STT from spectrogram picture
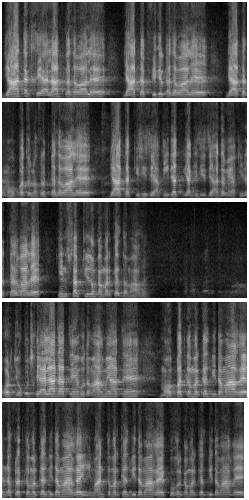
जहाँ तक ख्यालात का सवाल है, जहाँ तक फ़िक्र का सवाल है, जहाँ तक मोहब्बत और नफ़रत का सवाल है, जहाँ तक किसी से अकीदत या किसी से अदम अकीदत का सवाल है, इन सब चीज़ों का मरकज़ दिमाग है। और जो कुछ ख्याल आते हैं वो दिमाग में आते हैं। मोहब्बत का मरकज़ भी दिमाग है, नफ़रत का मरकज़ भी दिमाग है, ईमान का मरकज़ भी दिमाग है, कुफर का मरकज़ भी दिमाग है,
